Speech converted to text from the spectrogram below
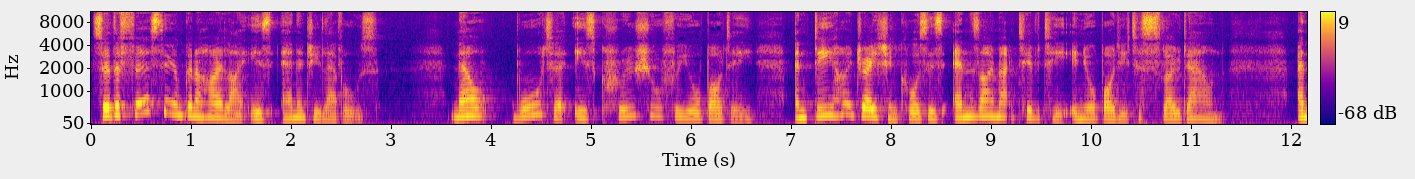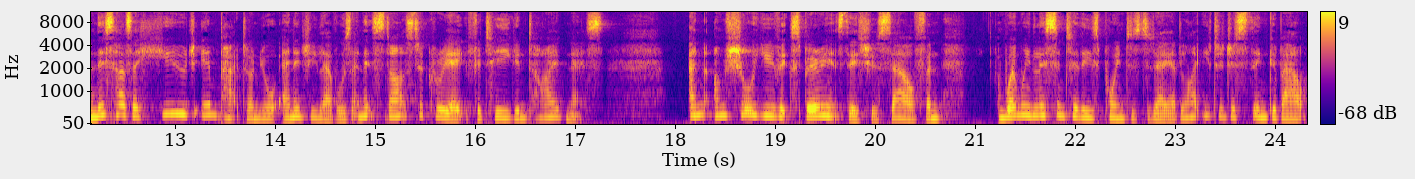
So, the first thing I'm going to highlight is energy levels. Now, water is crucial for your body, and dehydration causes enzyme activity in your body to slow down. And this has a huge impact on your energy levels and it starts to create fatigue and tiredness. And I'm sure you've experienced this yourself. And when we listen to these pointers today, I'd like you to just think about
